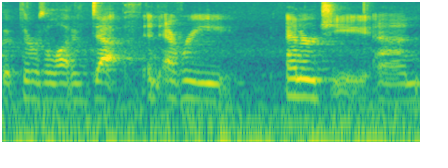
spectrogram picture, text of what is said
that there's a lot of depth in every energy and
